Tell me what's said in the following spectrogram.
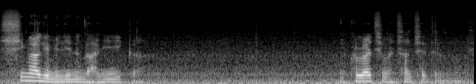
심하게 밀리는 거 아니니까. 클러치만 천천히 들면 돼.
